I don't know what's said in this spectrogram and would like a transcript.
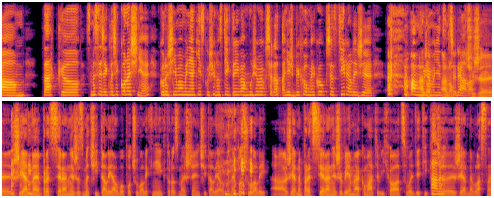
um, tak uh, jsme si řekli, že konečně, konečně máme nějaké zkušenosti, které vám můžeme předat, aniž bychom jako předstírali, že vám můžeme něco ano. předávat. Čiže žiadne predstieranie, že jsme čítali alebo počúvali knihy, které jsme ještě nečítali alebo nepočúvali. A žiadne predstieranie, že vieme, ako máte vychovať svoje deti, keďže ano. žiadne vlastné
